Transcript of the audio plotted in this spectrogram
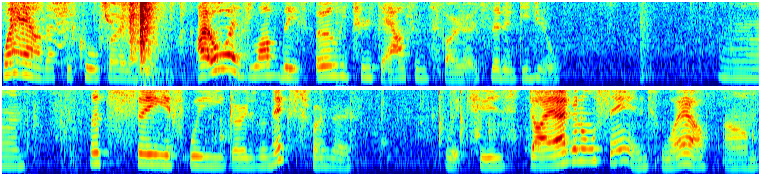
Wow, that's a cool photo. I always love these early 2000s photos that are digital. Um, let's see if we go to the next photo, which is diagonal sand. Wow. Um,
